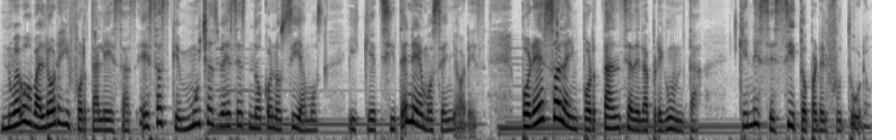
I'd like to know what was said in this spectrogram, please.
nuevos valores y fortalezas, esas que muchas veces no conocíamos y que sí tenemos, señores. Por eso la importancia de la pregunta, ¿Qué necesito para el futuro?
